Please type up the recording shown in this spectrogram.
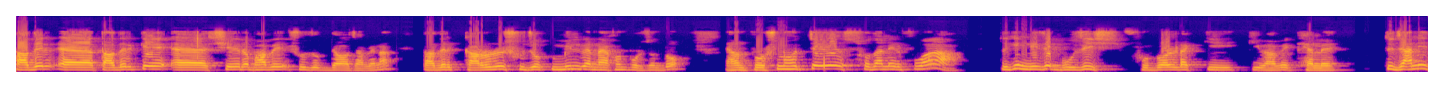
তাদের তাদেরকে সেভাবে সুযোগ দেওয়া যাবে না। তাদের কারোর সুযোগ মিলবে না এখন পর্যন্ত। এখন প্রশ্ন হচ্ছে, সুদানের ফুয়া, তুই কি নিজে বুঝিস ফুটবলটা কি, কীভাবে খেলে? তুই জানিস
